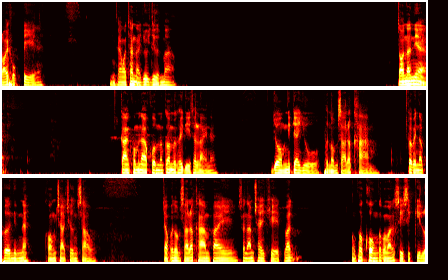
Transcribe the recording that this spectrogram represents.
ร้อยหกปีนะแสดงว่าท่านอายุยืนมาก ตอนนั้นเนี่ย การคมนาคมมันก็ไม่ค่อยดีเท่าไหร่นะ โยมนี่แกอยู่พนมสารคาม ก็เป็นอำเภอหนึ่งนะของฉะเชิงเซาจากพนมสารคามไปสนามชัยเขตวัดหลวงพ่อคงก็ประมาณสี่สิบกิโล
